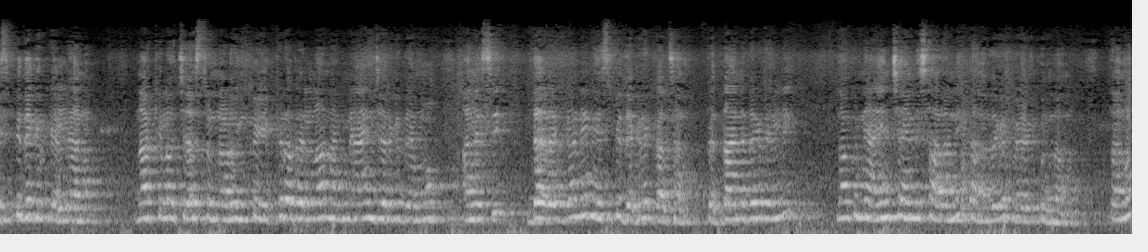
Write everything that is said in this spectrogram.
ఎస్పీ దగ్గరికి వెళ్ళాను. నాకు ఇలా చేస్తున్నాడు ఇంకా ఎక్కడ వెళ్ళినా నాకు న్యాయం జరగదేమో అనేసి డైరెక్ట్గా నేను ఎస్పీ దగ్గరికి కలిసాను పెద్ద ఆయన దగ్గర వెళ్ళి నాకు న్యాయం చేయండి సార్ అని తన దగ్గర వేడుకున్నాను. తను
